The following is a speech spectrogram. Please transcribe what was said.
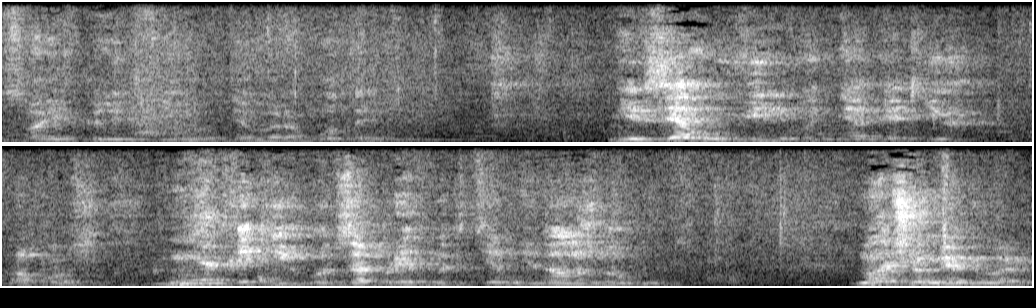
в своих коллективах, где вы работаете. Нельзя увиливать ни от каких вопросов. Ни от каких вот запретных тем не должно быть. Ну о чем я говорю?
